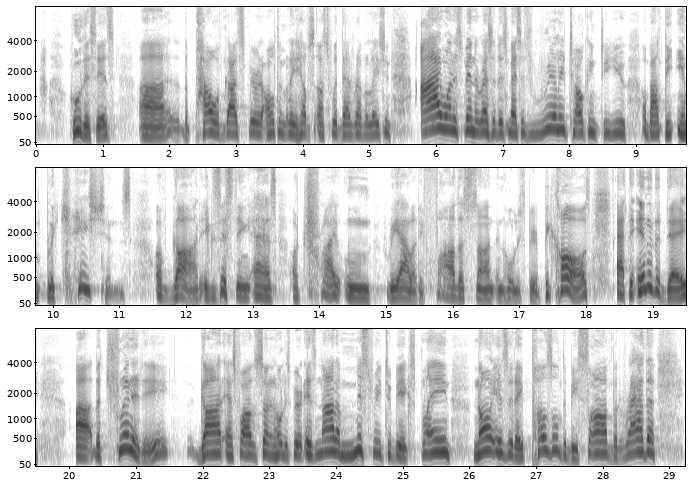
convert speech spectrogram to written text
who this is. Uh, the power of God's Spirit ultimately helps us with that revelation. I want to spend the rest of this message really talking to you about the implications of God existing as a triune reality Father, Son, and Holy Spirit. Because at the end of the day, uh, the Trinity, God as Father, Son, and Holy Spirit, is not a mystery to be explained, nor is it a puzzle to be solved, but rather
